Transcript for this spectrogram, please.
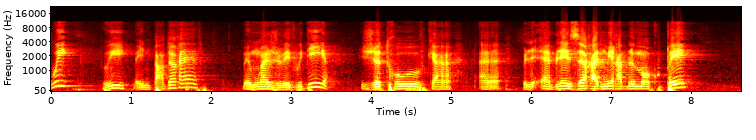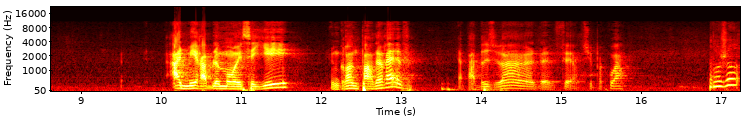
Oui, oui, mais une part de rêve. Mais moi, je vais vous dire, je trouve qu'un blazer admirablement coupé, admirablement essayé, une grande part de rêve. Il n'y a pas besoin de faire je ne sais pas quoi. Bonjour.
